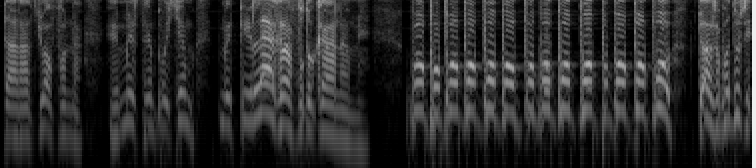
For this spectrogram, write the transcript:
τα ραδιόφωνα. Εμεί στην εποχή μου με τηλέγραφο το κάναμε. Πού, πού, πού, πού, πού, πού, πού, πού, πού, πού, πού, πού, πού, πού. Και άλλο απαντούσε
